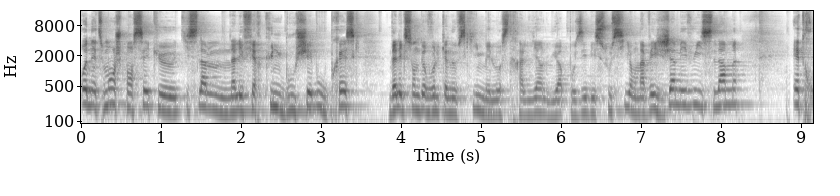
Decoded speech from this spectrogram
honnêtement, je pensais que qu'Islam n'allait faire qu'une bouchée ou presque d'Alexander Volkanovski, mais l'Australien lui a posé des soucis. On n'avait jamais vu Islam être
